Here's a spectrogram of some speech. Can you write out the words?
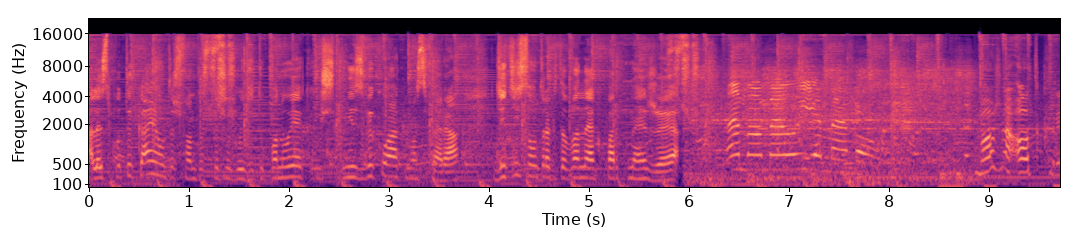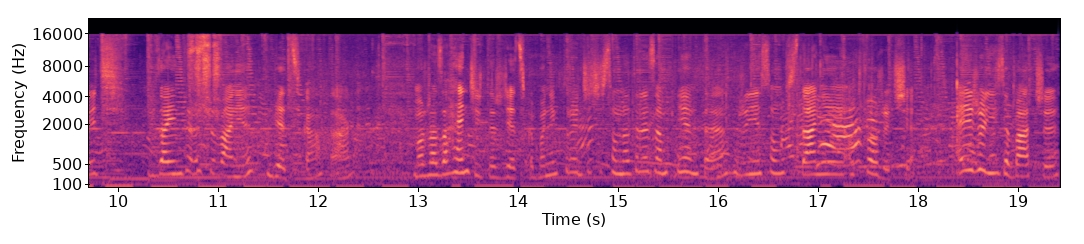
ale spotykają też fantastycznych ludzi. Tu panuje jakaś niezwykła atmosfera. Dzieci są traktowane jak partnerzy. Mamo, maluję, mamo. Można odkryć zainteresowanie dziecka, tak. Można zachęcić też dziecko, bo niektóre dzieci są na tyle zamknięte, że nie są w stanie otworzyć się. A jeżeli zobaczy,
